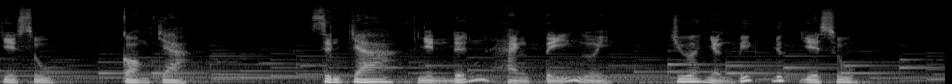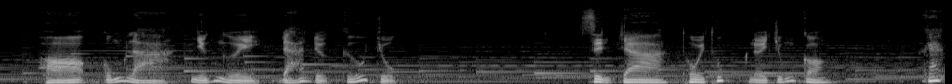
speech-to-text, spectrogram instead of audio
giêsu con cha. Xin cha nhìn đến hàng tỷ người chưa nhận biết đức giêsu họ cũng là những người đã được cứu chuộc. Xin cha thôi thúc nơi chúng con. Khát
